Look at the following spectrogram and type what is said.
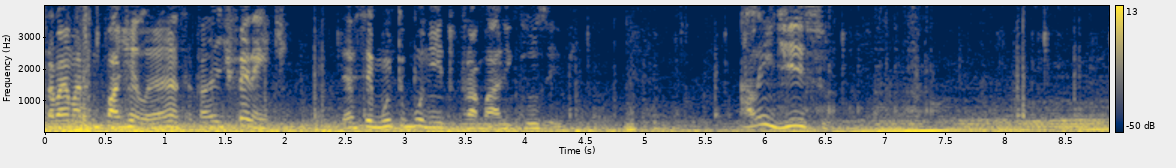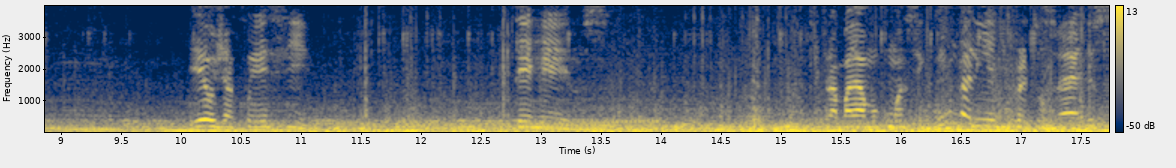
Trabalha mais com pagelança, tal, é diferente. Deve ser muito bonito o trabalho, inclusive. Além disso, eu já conheci terreiros que trabalhavam com uma segunda linha de pretos velhos,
